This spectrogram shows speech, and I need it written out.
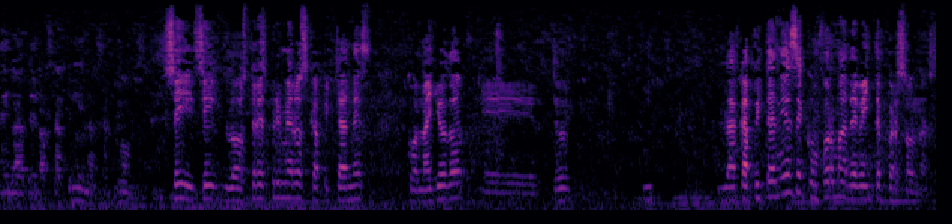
de, la- de las Catrinas, entonces. Sí, sí, los tres primeros capitanes con ayuda. eh, de- la capitanía se conforma de 20 personas.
